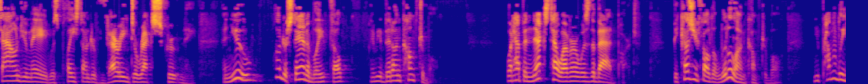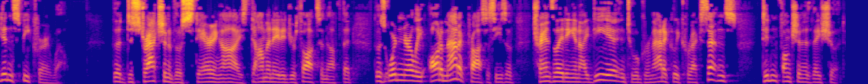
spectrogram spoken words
sound you made was placed under very direct scrutiny, and you, understandably, felt maybe a bit uncomfortable. What happened next, however, was the bad part. Because you felt a little uncomfortable, you probably didn't speak very well. The distraction of those staring eyes dominated your thoughts enough that those ordinarily automatic processes of translating an idea into a grammatically correct sentence didn't function as they should.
